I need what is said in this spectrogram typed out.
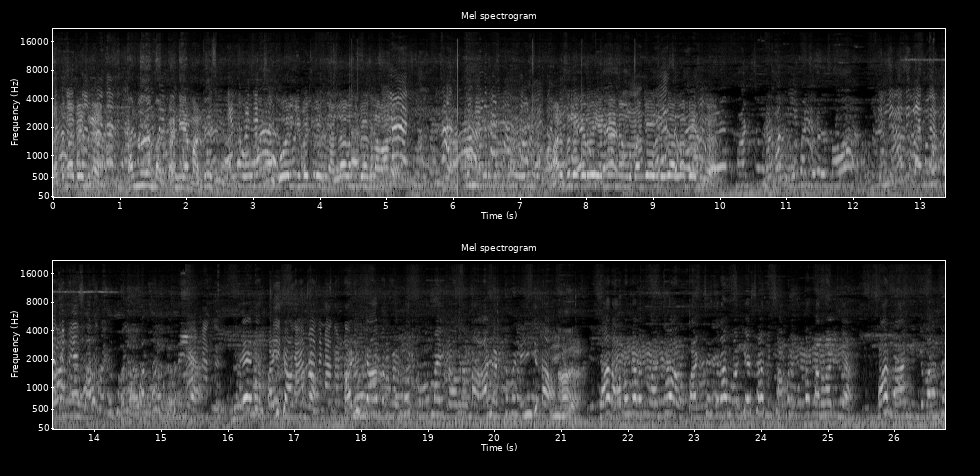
சத்தமா பேசுங்க. கண்ணியம்மாள். கோரிக்கை பேசி பேசுங்க. எல்லாம் வந்து பேசலாம் வாங்க. மனசுல இருக்கிறது என்னென்ன உங்க பஞ்சாயத்து எல்லாம் பேசுங்க. படிக்காதவங்களுக்கும் தூய்மை காவலர்னு ஆள் எடுத்து நீங்க தான் சார் அவங்களுக்கு வந்து படிச்சிருக்கிறா ஓகே சார் நீ சம்பளம் கொடுத்தா பரவாயில்லைங்க சார் நாங்கள் இங்கே வந்து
